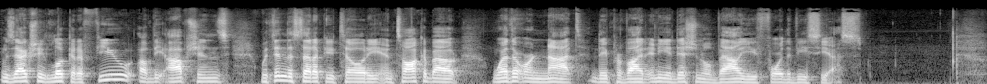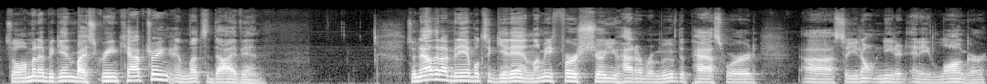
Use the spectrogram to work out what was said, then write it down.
is actually look at a few of the options within the setup utility and talk about whether or not they provide any additional value for the VCS. So I'm going to begin by screen capturing and let's dive in. So now that I've been able to get in, let me first show you how to remove the password uh, so you don't need it any longer.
